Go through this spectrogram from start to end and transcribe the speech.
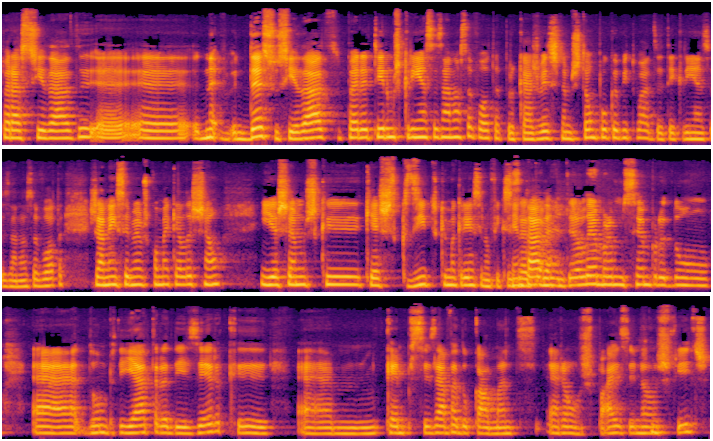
para a sociedade, uh, da sociedade, para termos crianças à nossa volta, porque às vezes estamos tão pouco habituados a ter crianças à nossa volta, já nem sabemos como é que elas são e achamos que, que é esquisito que uma criança não Exatamente. sentada. Eu lembro-me sempre de um, uh, de um pediatra dizer que um, quem precisava do calmante eram os pais e não os filhos,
